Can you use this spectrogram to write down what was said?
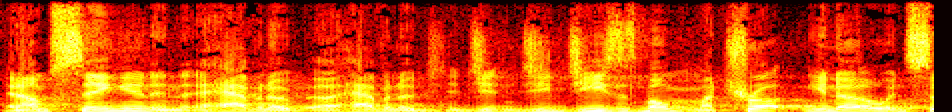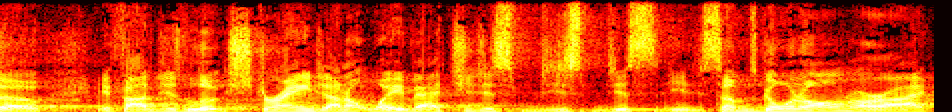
and I'm singing and having a uh, having a G- G- Jesus moment in my truck, you know. And so if I just look strange, I don't wave at you. Just just just something's going on, all right.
